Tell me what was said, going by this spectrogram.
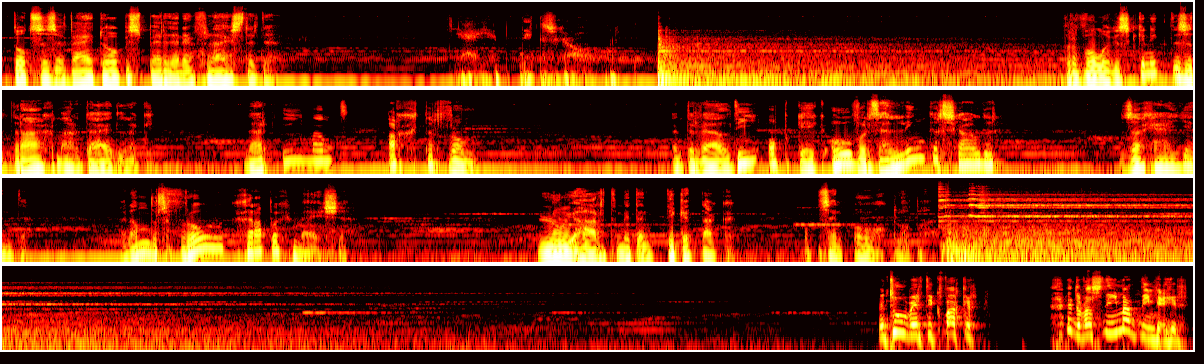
Tot ze ze wijd open sperde en fluisterde. Jij hebt niks gehoord. Vervolgens knikte ze traag maar duidelijk naar iemand achter Ron. En terwijl die opkeek over zijn linkerschouder, zag hij Jente, een anders vrolijk grappig meisje. Loeihard met een dikke tak op zijn oog kloppen. En toen werd ik wakker. En er was niemand niet meer.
